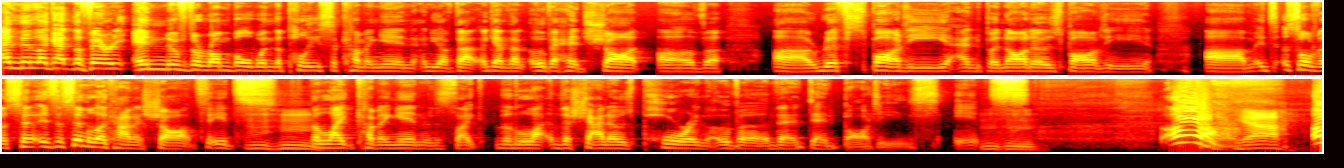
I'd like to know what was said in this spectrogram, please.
and then like at the very end of the rumble when the police are coming in and you have that again that overhead shot of uh riff's body and bernardo's body um it's sort of a it's a similar kind of shot it's Mm-hmm. the light coming in and it's like the the shadows pouring over their dead bodies it's Mm-hmm. Oh yeah So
